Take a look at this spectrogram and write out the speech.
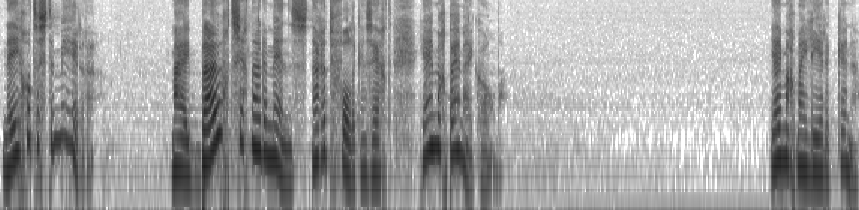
Nee, God is de meerdere. Maar hij buigt zich naar de mens, naar het volk en zegt, jij mag bij mij komen. Jij mag mij leren kennen.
